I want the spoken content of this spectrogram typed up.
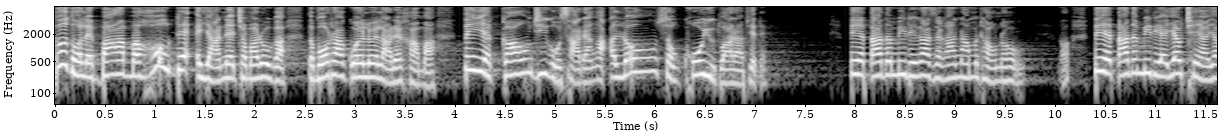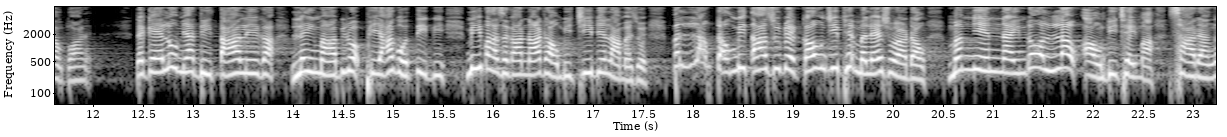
သို့တော်လည်းဘာမဟုတ်တဲ့အရာနဲ့ကျွန်တော်တို့ကသဘောထားကွဲလွဲလာတဲ့ခါမှာတင်းရဲ့ကောင်းကြီးကိုစာတန်ကအလုံးစုံခိုးယူသွားတာဖြစ်တယ် တင်းရဲ့သားသမီးတွေကစကားနားမထောင်တော့ဘူးနော်တင်းရဲ့သားသမီးတွေကရောက်ချင်ရရောက်သွားတယ်တကယ်လို့မြတ်ဒီသားလေးကလိန်မာပြီးတော့ဖះကိုတိပြီးမိဘစကားနားထောင်ပြီးကြီးပြင်းလာမယ်ဆိုရင်ဘလောက်တောင်မိသားစုတွေကောင်းကြီးဖြစ်မလဲဆိုတာတောင်မမြင်နိုင်တော့လောက်အောင်ဒီချိန်မှာစာတန်က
